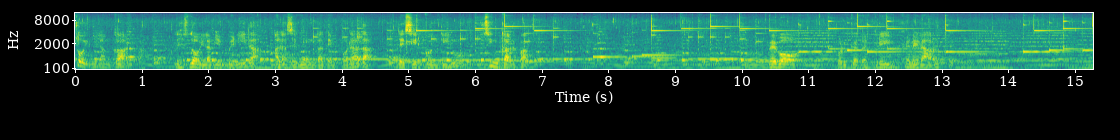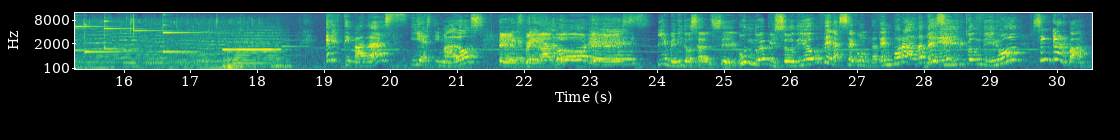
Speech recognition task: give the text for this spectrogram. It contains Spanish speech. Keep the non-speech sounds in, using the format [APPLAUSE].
soy Milan Carpa. Les doy la bienvenida a la segunda temporada de Cir Continuo sin Carpa. Me voy porque restringen el arte. Estimadas y estimados Esperadores. Bienvenidos al segundo episodio de la segunda temporada de de Cir Continuo. Sin Carpa,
